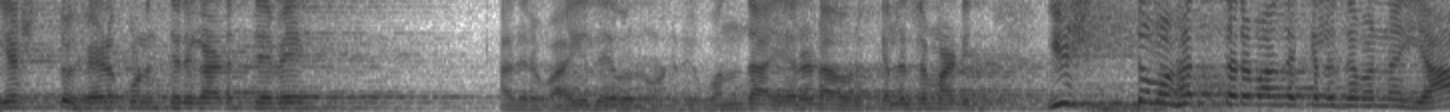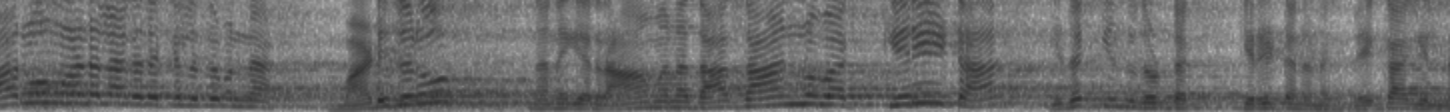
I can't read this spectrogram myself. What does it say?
ಎಷ್ಟು ಹೇಳ್ಕೊಂಡು ತಿರುಗಾಡುತ್ತೇವೆ? ಆದರೆ ವಾಯುದೇವರು ನೋಡ್ರಿ, ಒಂದ ಎರಡ ಅವರು ಕೆಲಸ ಮಾಡಿದ್ದು ಇಷ್ಟು ಮಹತ್ತರವಾದ ಕೆಲಸವನ್ನು ಯಾರೂ ಮಾಡಲಾಗದ ಕೆಲಸವನ್ನು ಮಾಡಿದರೂ ನನಗೆ ರಾಮನ ದಾಸ ಅನ್ನುವ ಕಿರೀಟ, ಇದಕ್ಕಿಂತ ದೊಡ್ಡ ಕಿರೀಟ ನನಗೆ ಬೇಕಾಗಿಲ್ಲ.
